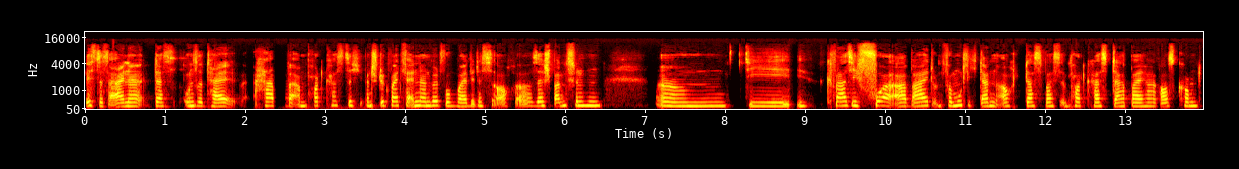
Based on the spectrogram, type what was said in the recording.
ist das eine, dass unsere Teilhabe am Podcast sich ein Stück weit verändern wird, wobei wir das auch äh, sehr spannend finden, ähm, die quasi Vorarbeit und vermutlich dann auch das, was im Podcast dabei herauskommt,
